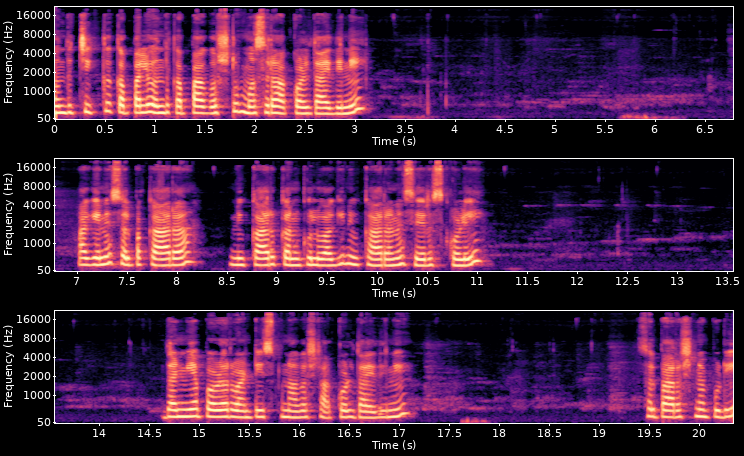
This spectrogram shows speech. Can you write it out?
ಒಂದು ಚಿಕ್ಕ ಕಪ್ಪಲ್ಲಿ ಒಂದು ಕಪ್ ಆಗೋಷ್ಟು ಮೊಸರು ಹಾಕ್ಕೊಳ್ತಾ ಇದ್ದೀನಿ. ಹಾಗೆಯೇ ಸ್ವಲ್ಪ ಖಾರ, ನೀವು ಖಾರಕ್ಕೆ ಅನುಕೂಲವಾಗಿ ನೀವು ಖಾರನ ಸೇರಿಸ್ಕೊಳ್ಳಿ. ಧನಿಯಾ ಪೌಡರ್ ಒನ್ ಟೀ ಸ್ಪೂನ್ ಆಗೋಷ್ಟು ಹಾಕ್ಕೊಳ್ತಾ ಇದ್ದೀನಿ. ಸ್ವಲ್ಪ ಅರಶಿನ ಪುಡಿ.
